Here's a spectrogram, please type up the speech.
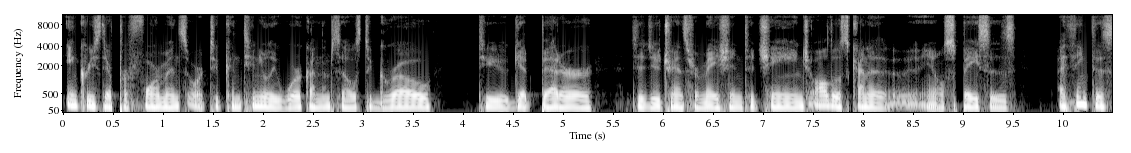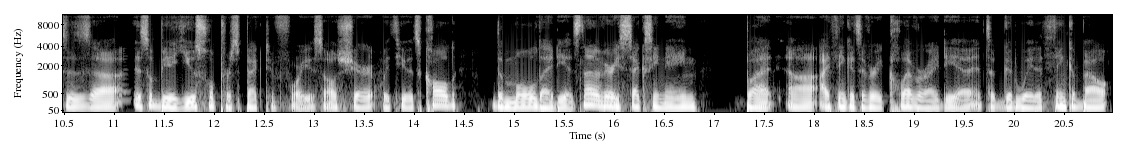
increase their performance or to continually work on themselves, to grow, to get better, to do transformation, to change, all those kind of you know spaces I think this is uh, this will be a useful perspective for you. So I'll share it with you. It's called the mold idea. It's not a very sexy name, but uh, I think it's a very clever idea. It's a good way to think about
